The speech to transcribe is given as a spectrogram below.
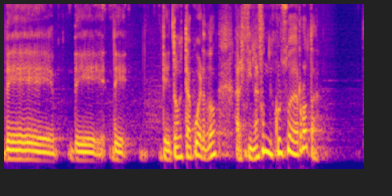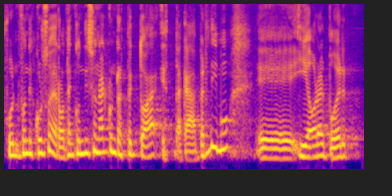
de, de- de- todo este acuerdo, al final fue un discurso de derrota. Fue un, fue un discurso de derrota incondicional con respecto a "Esta- acá perdimos eh, y ahora el poder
